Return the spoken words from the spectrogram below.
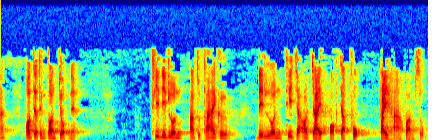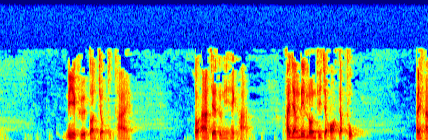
นะพอจะถึงตอนจบเนี่ย ที่ดิ้นรนอันสุดท้ายคือ ดิ้นรนที่จะเอาใจออกจากทุกข์ ไปหาความสุข นี่คือตอนจบสุดท้าย ต้องอ่านใจตรงนี้ให้ขาด ถ้ายังดิ้นรนที่จะออกจากทุกข์ไปหา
